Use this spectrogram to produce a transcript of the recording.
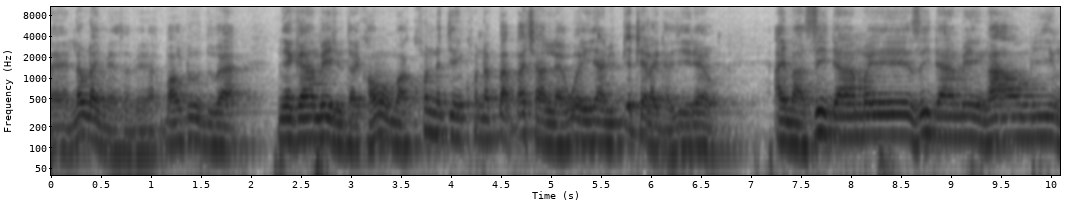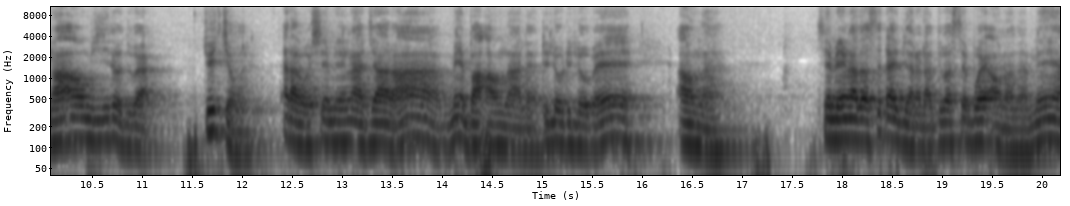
တည်းလှုပ်လိုက်မယ်ဆိုပြီးတော့ပေါတူးသူက မြေကမ်းဘေးယူတိုင်းခေါင်းပေါ်မှာခုနှစ်ကျင်းခုနှစ်ပတ်ပတ်ချလဲဝေးရပြီးပြစ်ထည့်လိုက်တာရေတဲ့ကိုအဲ့မှာဇိတံမေဇိတံမေငါအောင်ပြီငါအောင်ပြီလို့သူကကြွေးကြော်တယ်အဲ့ဒါကိုရှင်မင်းကကြားတာမင်းဘာအောင်လာလဲဒီလိုဒီလိုပဲအောင်လာရှင်မင်းကတော့စစ်တိုက်ပြန်လာတာသူကစစ်ပွဲအောင်လာတာမင်းက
